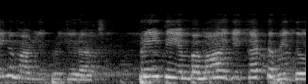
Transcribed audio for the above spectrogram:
ಏನು ಮಾಡ್ಲಿ ಪೃಥ್ವಿರಾಜ್? ಪ್ರೀತಿ ಎಂಬ ಮಾಯಿಗೆ ಕಟ್ಟು ಬಿದ್ದು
